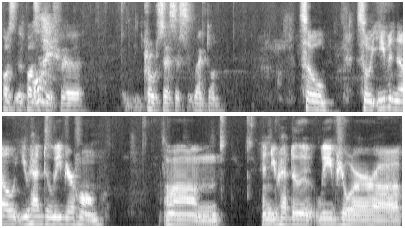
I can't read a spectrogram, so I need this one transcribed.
pos- uh, positive uh, processes went on. So, so even though you had to leave your home, um, and you had to leave your uh,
